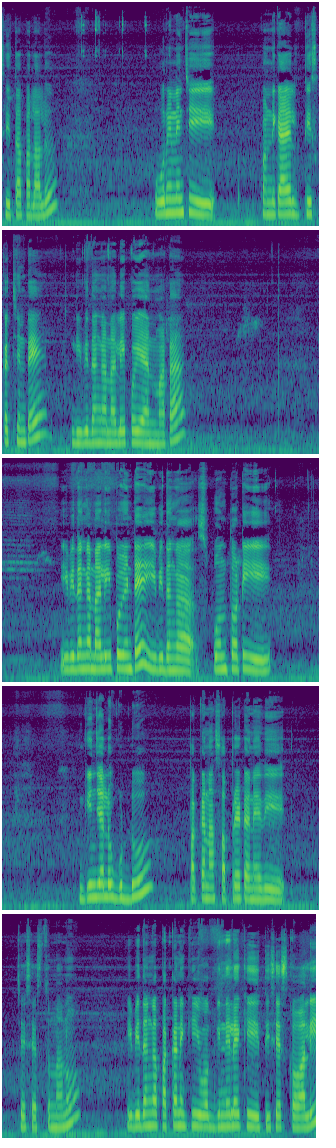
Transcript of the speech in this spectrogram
సీతాఫలాలు. ఊరి నుంచి కొన్ని కాయలు తీసుకొచ్చింటే ఈ విధంగా నలిగిపోయాయి అన్నమాట. ఈ విధంగా నలిగిపోయి ఉంటే ఈ విధంగా స్పూన్ తోటి గింజలు గుడ్డు పక్కన సపరేట్ అనేది చేసేస్తున్నాను. ఈ విధంగా పక్కనకి ఒక గిన్నెలోకి తీసేసుకోవాలి.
